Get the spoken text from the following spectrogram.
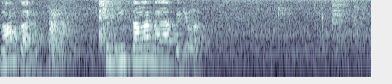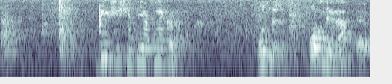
Namık abi. Şimdi insanlar merak ediyorlar. Bir şişin fiyatı ne kadar? 10 lira. 10 lira. Evet.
